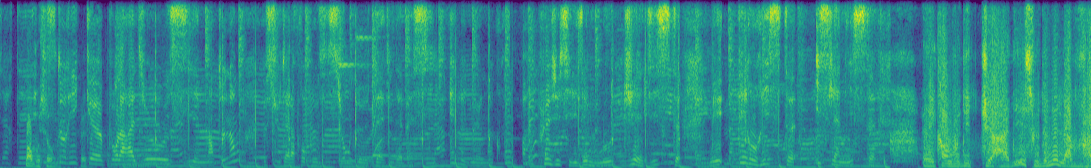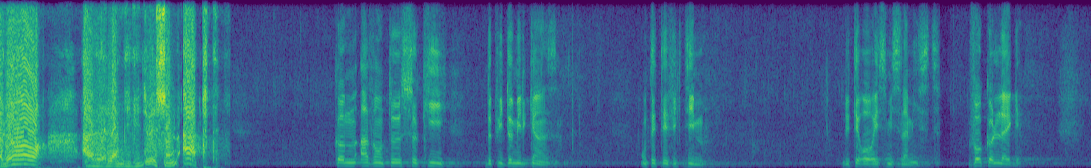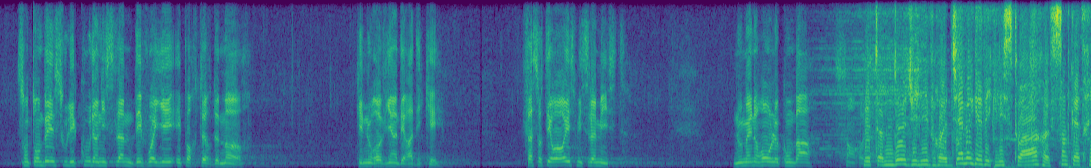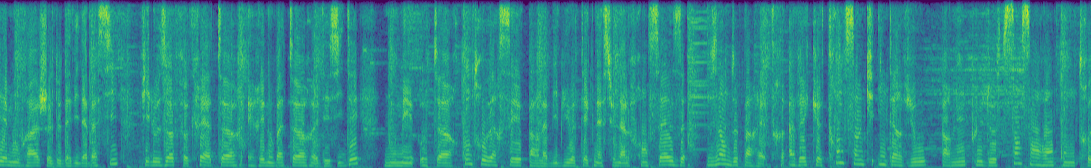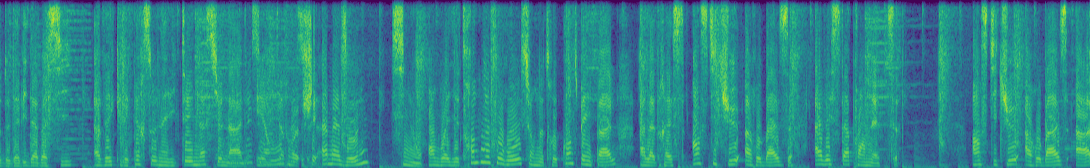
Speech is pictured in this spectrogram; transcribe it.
Fierté historique pour la radio ici et maintenant, suite à la proposition de David Abbassi, Emmanuel Macron aurait plus utilisé le mot djihadiste, mais terroriste islamiste. Et quand vous dites djihadiste, vous donnez la valeur à l'individu et son acte. comme avant eux ceux qui, depuis 2015, ont été victimes du terrorisme islamiste. Vos collègues sont tombés sous les coups d'un islam dévoyé et porteur de mort qu'il nous revient d'éradiquer. Face au terrorisme islamiste, nous mènerons le combat. Le tome 2 du livre Dialogue avec l'histoire, 104e ouvrage de David Abbassi, philosophe créateur et rénovateur des idées, nommé auteur controversé par la Bibliothèque nationale française, vient de paraître avec 35 interviews parmi plus de 500 rencontres de David Abbassi avec les personnalités nationales et internationales. chez Amazon Sinon, envoyez 39 euros sur notre compte PayPal à l'adresse institut@avesta.net. institut@awesta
